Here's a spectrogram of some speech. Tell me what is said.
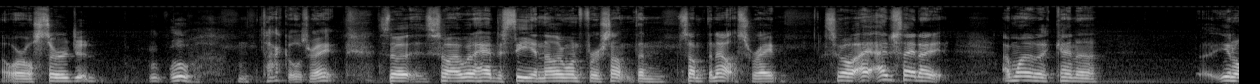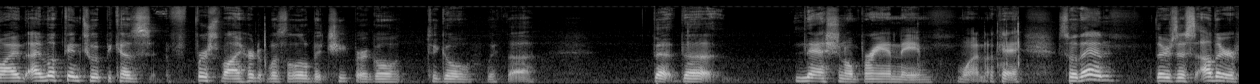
an oral surgeon. Ooh, tacos, right? So, so I would have had to see another one for something, something else, right? So I, I decided I, I wanted to kind of, you know, I, I looked into it because first of all, I heard it was a little bit cheaper go to go with uh, the the national brand name one. Okay, so then there's this other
